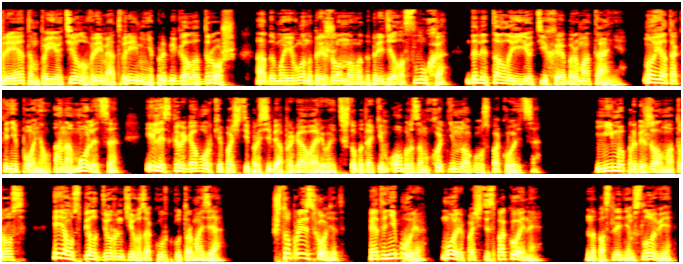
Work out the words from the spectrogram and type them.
При этом по ее телу время от времени пробегала дрожь, а до моего напряженного до предела слуха долетало ее тихое бормотание. Но я так и не понял, она молится или скороговорки почти про себя проговаривает, чтобы таким образом хоть немного успокоиться. Мимо пробежал матрос, и я успел дернуть его за куртку тормозя. «Что происходит? Это не буря, море почти спокойное». На последнем слове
